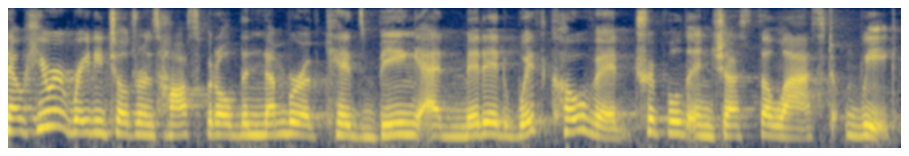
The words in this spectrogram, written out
Now, here at Rady Children's Hospital, the number of kids being admitted with COVID tripled in just the last week.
